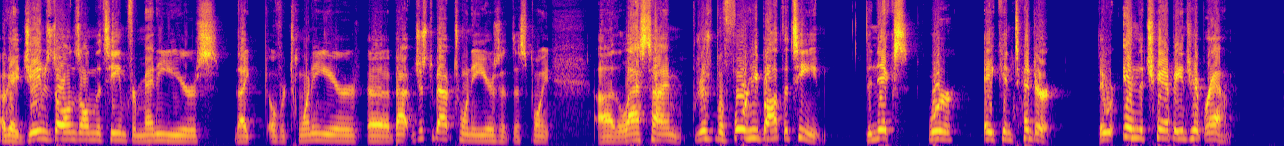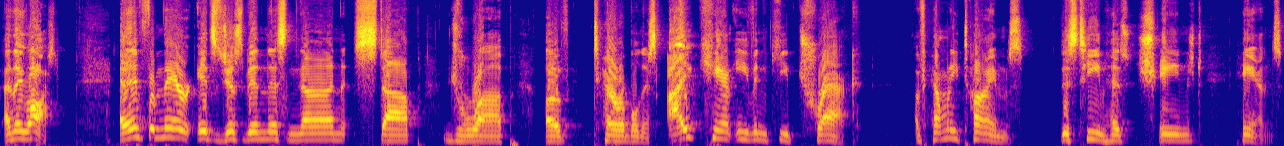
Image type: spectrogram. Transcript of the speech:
Okay, James Dolan's on the team for many years, like over 20 years, uh, about just about 20 years at this point. Uh, the last time, just before he bought the team, the Knicks were a contender they were in the championship round and they lost. And then from there, it's just been this non-stop drop of terribleness. I can't even keep track of how many times this team has changed hands.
